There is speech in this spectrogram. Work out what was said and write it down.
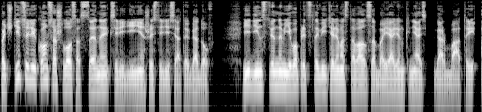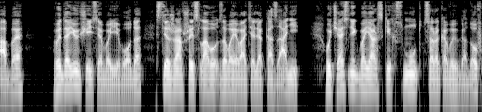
почти целиком сошло со сцены к середине 60-х годов. Единственным его представителем оставался боярин-князь Горбатый А.Б., выдающийся воевода, стяжавший славу завоевателя Казани, участник боярских смут сороковых годов,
